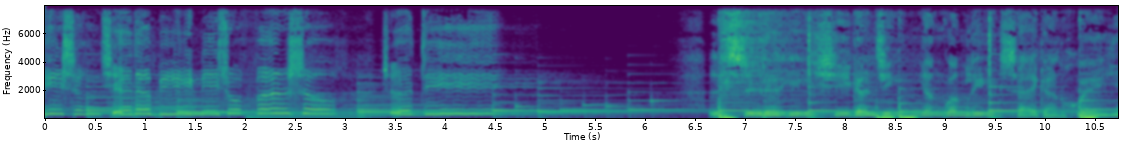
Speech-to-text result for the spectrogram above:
一声，切的比你说分手彻底。泪湿的衣洗干净，阳光里晒干回忆。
